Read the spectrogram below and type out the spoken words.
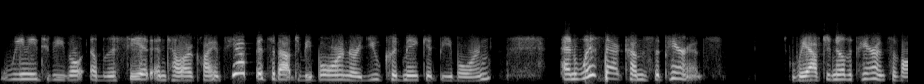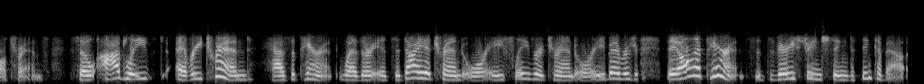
we need to be able to see it and tell our clients, yep, it's about to be born, or you could make it be born. And with that comes the parents. We have to know the parents of all trends. So oddly, every trend has a parent, whether it's a diet trend or a flavor trend or a beverage. They all have parents. It's a very strange thing to think about.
